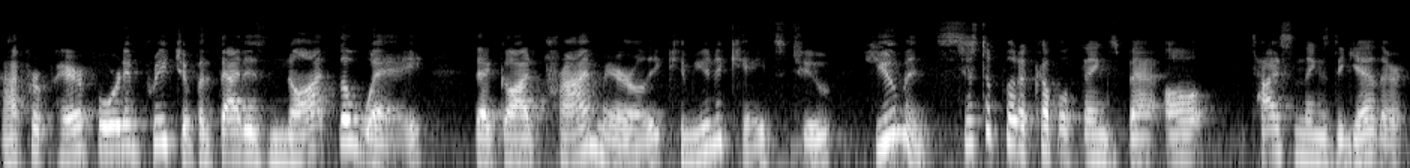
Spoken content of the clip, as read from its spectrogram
I prepare for it and preach it, but that is not the way that God primarily communicates to humans. Just to put a couple things back, all tie some things together.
